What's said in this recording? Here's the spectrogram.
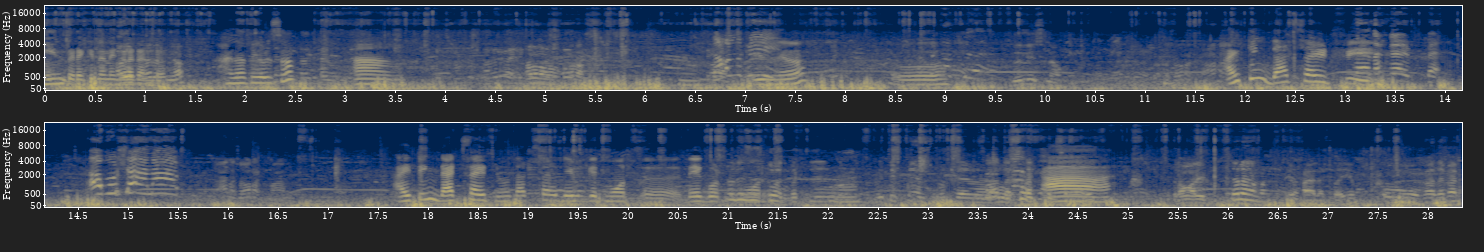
മീൻ പിടയ്ക്കുന്ന നിങ്ങൾ കണ്ടോ? അതാ ഫ്യൂൾസോ. ആ. I think that side fish. I think that side, no, that side they will get more, uh, they go to this more. is good, but uh, we take time to put the... Uh, ah. السلام عليكم. السلام كيف حالك طيب؟ اوه هذا بعد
